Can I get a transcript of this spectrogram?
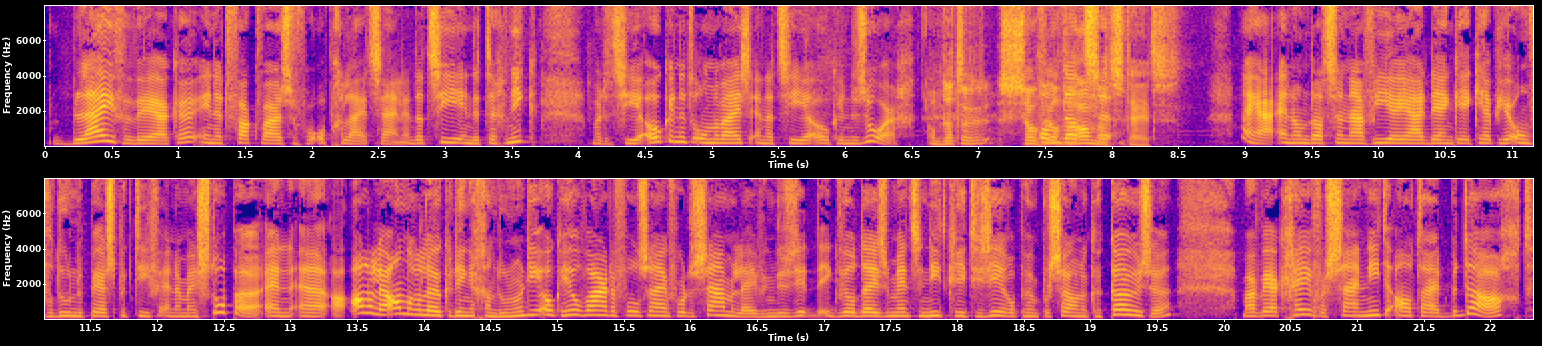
blijven werken in het vak waar ze voor opgeleid zijn. En dat zie je in de techniek, maar dat zie je ook in het onderwijs en dat zie je ook in de zorg. Omdat er zoveel Omdat verandert steeds. Nou ja, en omdat ze na vier jaar denken, ik heb hier onvoldoende perspectief en ermee stoppen. En uh, allerlei andere leuke dingen gaan doen, hoor, die ook heel waardevol zijn voor de samenleving. Dus ik wil deze mensen niet kritiseren op hun persoonlijke keuze. Maar werkgevers zijn niet altijd bedacht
